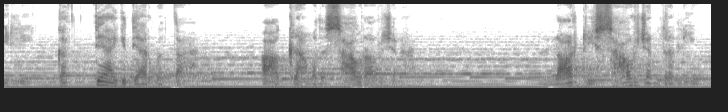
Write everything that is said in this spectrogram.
ಇಲ್ಲಿ ಕತ್ತೆ ಆಗಿದ್ದು ಯಾರು ಗೊತ್ತಾ? ಆ ಗ್ರಾಮದ ಸಾವಿರಾರು ಜನ. ಲಾಟ್ರಿ ಸಾವಿರ ಜನರಲ್ಲಿ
